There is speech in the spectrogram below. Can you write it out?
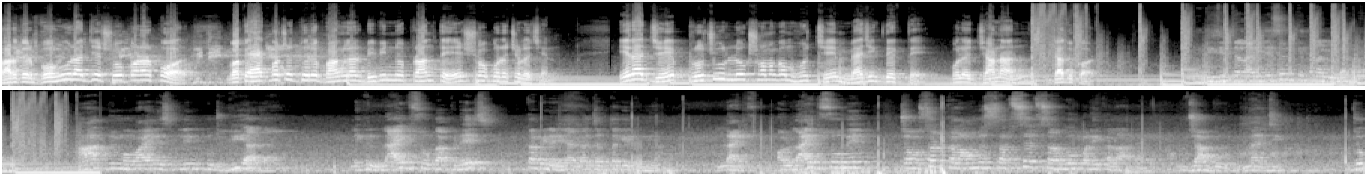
ভারতের বহু রাজ্যে শো করার পর গত এক বছর ধরে বাংলার বিভিন্ন প্রান্তে শো করে চলেছেন। এ রাজ্যে প্রচুর লোক সমাগম হচ্ছে ম্যাজিক দেখতে বলে জানান জাদুকর। में मोबाइल स्क्रीन कुछ भी आ जाए, लेकिन लाइव शो का क्रेज कभी नहीं आएगा जब तक ये दुनिया लाइव और लाइव शो में चौसठ कलाओं में सबसे सर्वोपरि कला है जादू मैजिक जो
